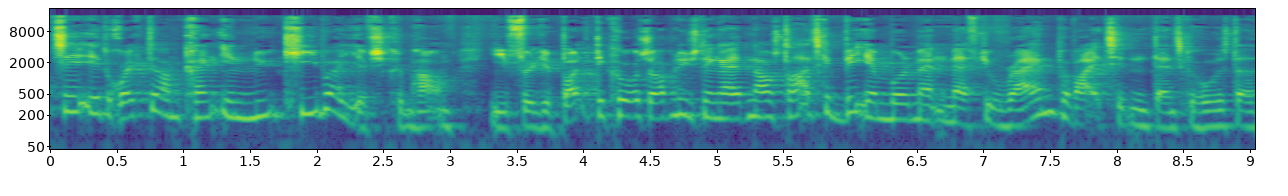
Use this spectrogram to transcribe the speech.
Og til et rygte omkring en ny keeper i FC København. Ifølge Bold.dk's oplysninger er den australske VM-målmand Matthew Ryan på vej til den danske hovedstad.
